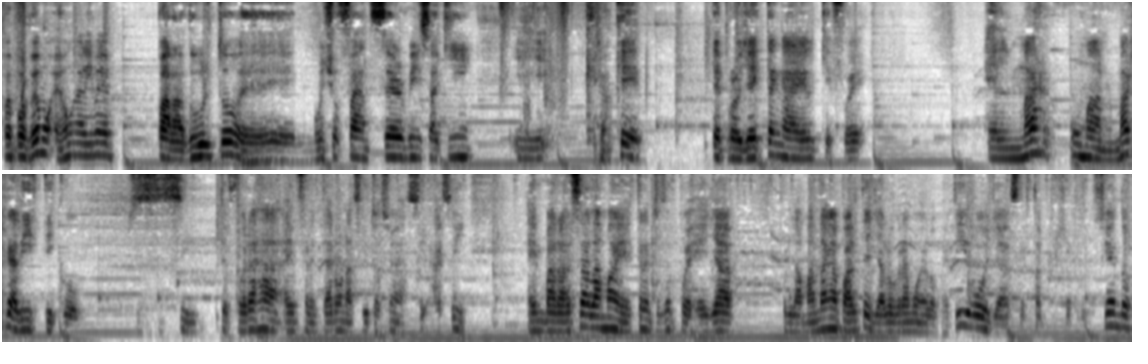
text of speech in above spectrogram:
pues volvemos, es un anime para adultos, eh, mucho fan service aquí, y creo que te proyectan a él que fue el más humano, más realístico, si te fueras a, enfrentar a una situación así, así. Embaraza a la maestra, entonces pues ella pues la mandan aparte, ya logramos el objetivo, ya se está reproduciendo,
